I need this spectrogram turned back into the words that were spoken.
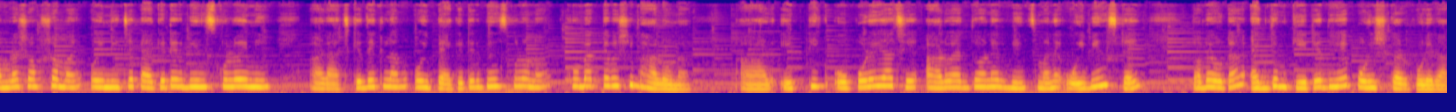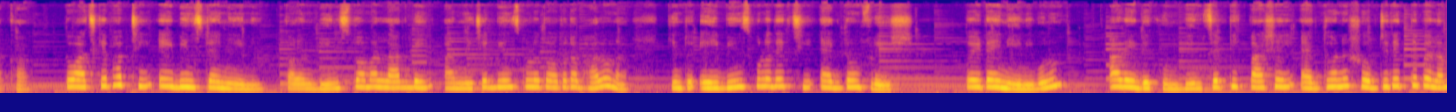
আমরা সব সময় ওই নিচে প্যাকেটের বিনসগুলোই নিই। আর আজকে দেখলাম ওই প্যাকেটের বিনসগুলো না খুব একটা বেশি ভালো না। আর এর ঠিক ওপরেই আছে আরও এক ধরনের বিনস মানে ওই বিনসটাই, তবে ওটা একদম কেটে ধুয়ে পরিষ্কার করে রাখা। তো আজকে ভাবছি এই বিনসটাই নিয়ে নিই, কারণ বিনস তো আমার লাগবেই, আর নিচের বিনসগুলো তো অতটা ভালো না, কিন্তু এই বিনসগুলো দেখছি একদম ফ্রেশ। তো এটাই নিয়ে নিই, বলুন। আর এই দেখুন, বিনসের ঠিক পাশেই এক ধরনের সবজি দেখতে পেলাম,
